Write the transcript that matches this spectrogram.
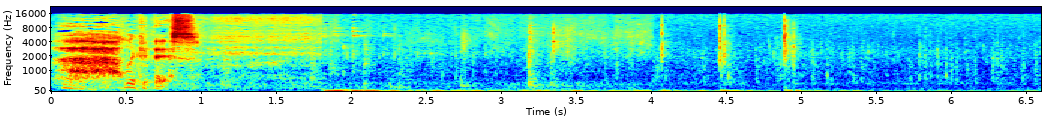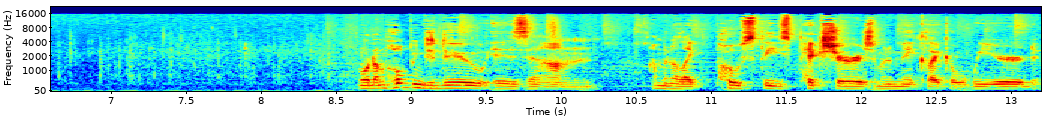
Look at this. What I'm hoping to do is um, I'm gonna like post these pictures. I'm gonna make like a weird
